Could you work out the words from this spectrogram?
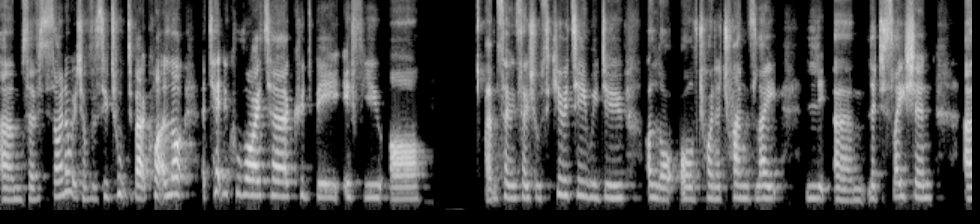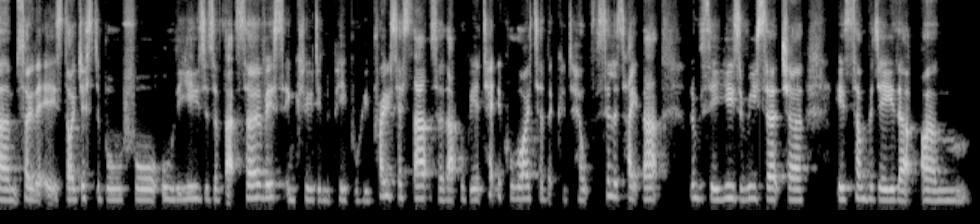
Um, service designer, which obviously talked about quite a lot. A technical writer could be if you are um, so in social security, we do a lot of trying to translate um, legislation um, so that it's digestible for all the users of that service, including the people who process that. So that will be a technical writer that could help facilitate that. And obviously, a user researcher is somebody that um,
